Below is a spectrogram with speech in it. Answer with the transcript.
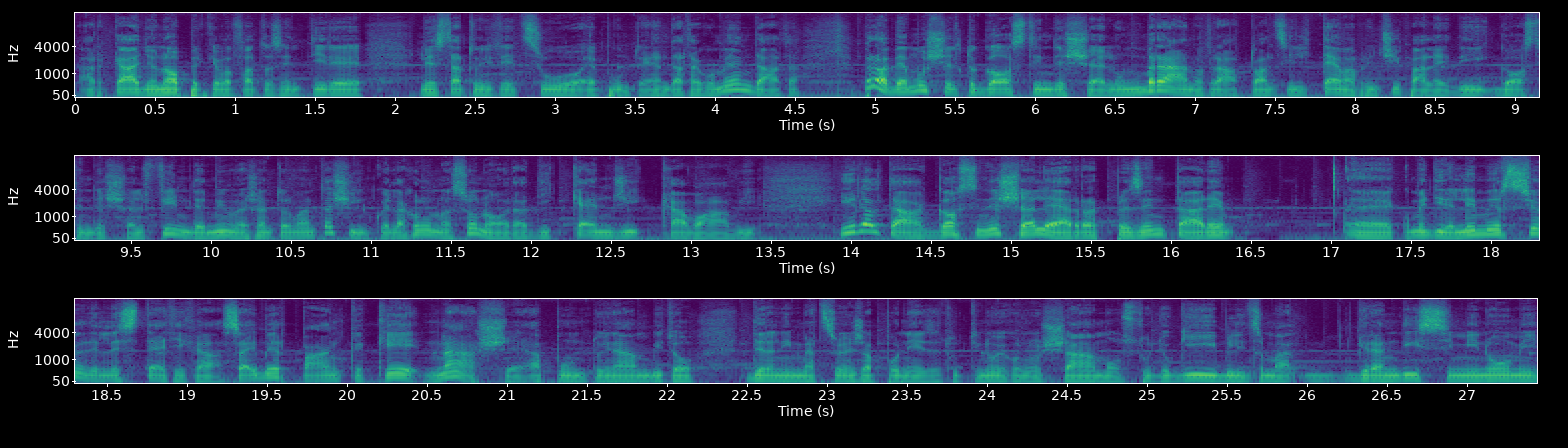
Arcadio no perché vi ho fatto sentire l'estato di Tetsuo e appunto è andata come è andata, però abbiamo scelto Ghost in the Shell, un brano tratto, anzi il tema principale di Ghost in the Shell, film del 1995, la colonna sonora di Kenji Kawavi. In realtà Ghost in the Shell è a rappresentare eh, come dire, l'emersione dell'estetica cyberpunk che nasce appunto in ambito dell'animazione giapponese. Tutti noi conosciamo Studio Ghibli, insomma, grandissimi nomi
